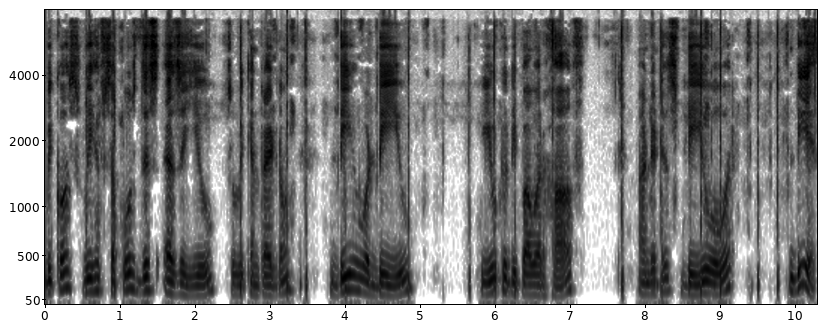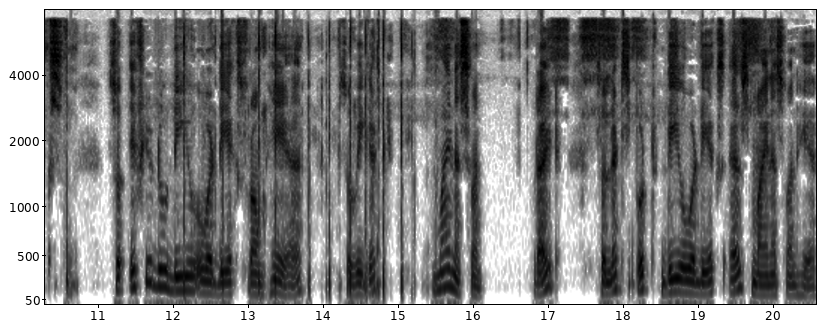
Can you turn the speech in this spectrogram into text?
because we have supposed this as a u so we can write down d over du u to the power half and it is du over dx so if you do du over dx from here so we get minus 1 right? So let's put d over dx as minus 1 here.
